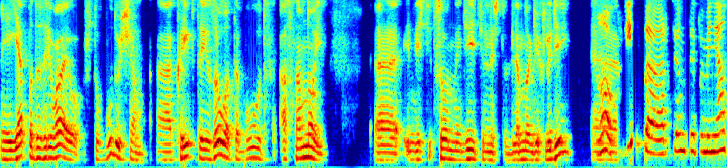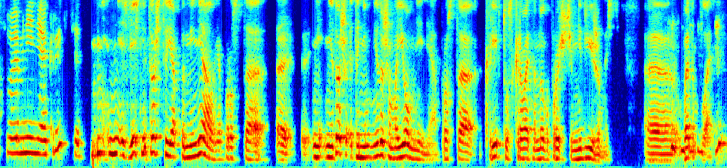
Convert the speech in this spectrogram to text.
Я подозреваю, что в будущем э, крипто и золото будут основной э, инвестиционной деятельностью для многих людей. О, крипто, Артем, ты поменял свое мнение о крипте? Здесь не то, что я поменял, я просто э, не, не то, что это не, не то, что мое мнение, а просто крипту скрывать намного проще, чем недвижимость. Э, в этом плане.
